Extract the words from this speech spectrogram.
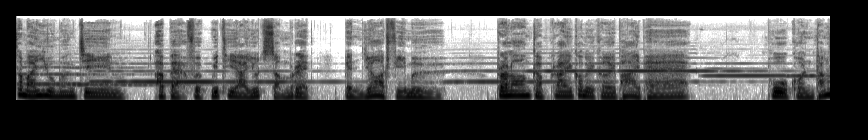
สมัยอยู่เมืองจีน อาแปะฝึกวิทยายุทธสำเร็จเป็นยอดฝีมือ ประลองกับใครก็ไม่เคยพ่ายแพ้ ผู้คนทั้ง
